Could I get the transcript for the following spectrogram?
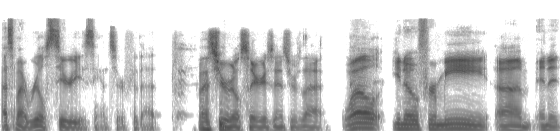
That's my real serious answer for that. That's your real serious answer for that. Well you know for me um and it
